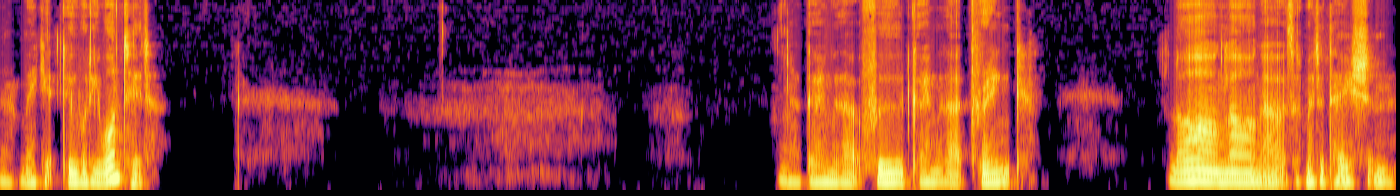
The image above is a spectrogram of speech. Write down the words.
uh, make it do what he wanted. going without food, going without drink, long, long hours of meditation,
